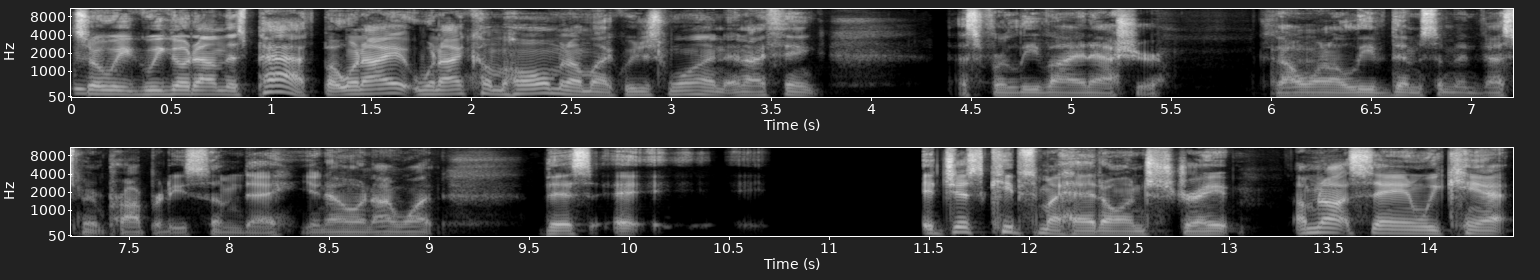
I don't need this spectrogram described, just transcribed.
So we, we go down this path. But when i when i come home and i'm like we just won and i think that's for levi and asher because i want to leave them some investment properties someday you know and i want this it, it just keeps my head on straight. I'm not saying we can't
